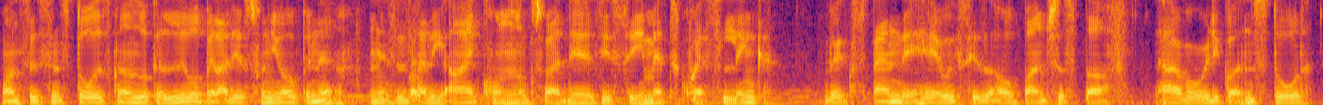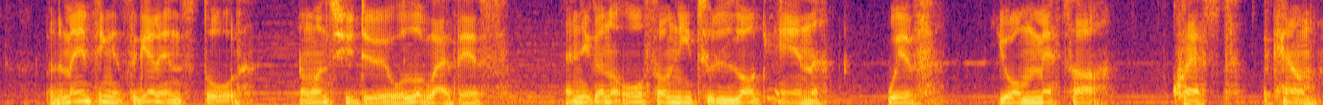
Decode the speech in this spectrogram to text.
Once it's installed, it's to look a little bit like this when you open it, and this is how the icon looks right there as you see MetaQuest Link. If we expand it here, we see there's a whole bunch of stuff that I've already got installed. But the main thing is to get it installed, and once you do, it will look like this. And you're going to also need to log in with your Meta Quest account.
